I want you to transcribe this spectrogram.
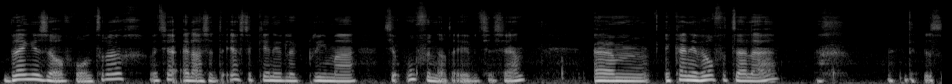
Breng jezelf gewoon terug, weet je. En als het de eerste keer niet lukt, prima. Je oefen dat eventjes, ja. Um, ik kan je wel vertellen, dit is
